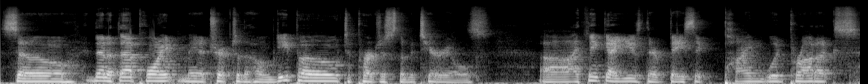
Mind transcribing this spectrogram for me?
So then at that point, made a trip to the Home Depot to purchase the materials. Uh, I think I used their basic pine wood products.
